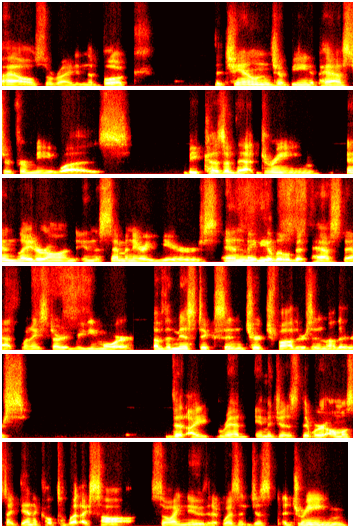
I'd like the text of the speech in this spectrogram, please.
I also write in the book the challenge of being a pastor for me was because of that dream. And later on in the seminary years, and maybe a little bit past that, when I started reading more of the mystics and church fathers and mothers, that I read images that were almost identical to what I saw so I knew that it wasn't just a dream,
